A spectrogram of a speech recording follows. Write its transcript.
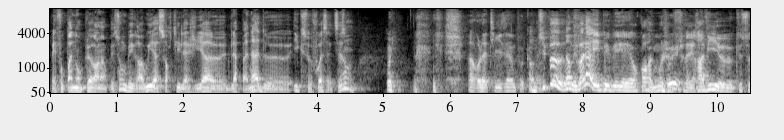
Mais il faut pas non plus avoir l'impression que Begraoui a sorti la euh, de la panade X fois cette saison. Oui. à relativiser un peu quand Un même. petit peu, non mais voilà, et, puis- et encore, moi je Oui. serais ravi euh, que ce,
